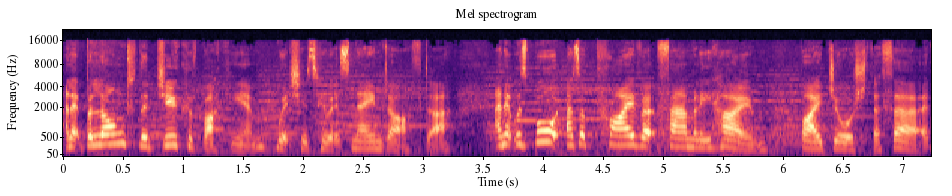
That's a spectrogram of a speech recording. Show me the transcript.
and it belonged to the Duke of Buckingham, which is who it's named after. And it was bought as a private family home by George III.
